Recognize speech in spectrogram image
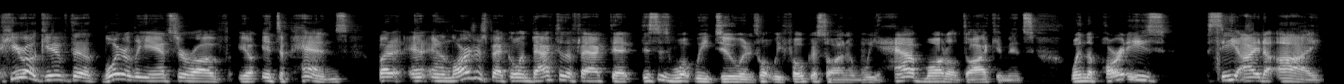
here I'll give the lawyerly answer of, you know, it depends but in, large respect, going back to the fact that this is what we do and it's what we focus on, and we have model documents, when the parties see eye to eye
